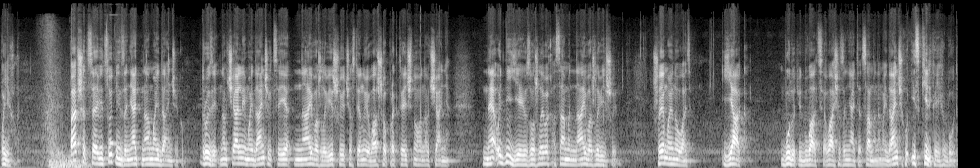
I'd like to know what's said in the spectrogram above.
Поїхали. Перше це відсутність занять на майданчику. Друзі, навчальний майданчик це є найважливішою частиною вашого практичного навчання. Не однією з важливих, а саме найважливішою. Що я маю на увазі? Як будуть відбуватися ваші заняття саме на майданчику і скільки їх буде,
